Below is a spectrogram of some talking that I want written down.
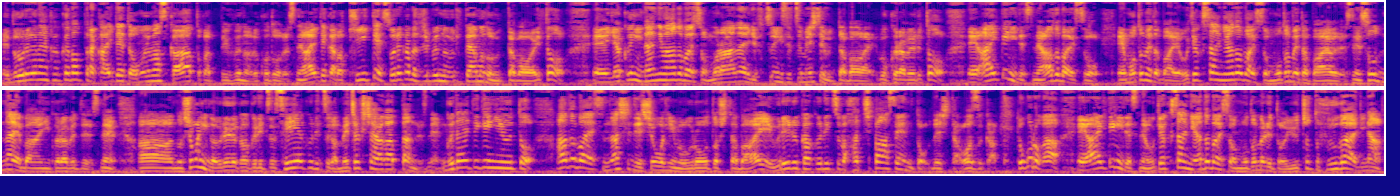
えー、どれぐらいの価格だったら買いたいと思いますか？とかっていう風なことをですね、相手から聞いて、それから自分の売りたいものを売った場合と、えー、逆に何もアドバイスをもらわないで普通に説明して売った場合を比べると、えー、相手にですね、アドバイスを、えー、求めた場合、お客さんにアドバイスを求めた場合はですね、そうでない場合に比べてですね、あの、商品が売れる確率、制約率がめちゃくちゃ上がったんですね。具体的に言うと、アドバイスなしで商品を売ろうとした場合、売れる確率は8%でした、わずか。ところが、えー、相手にですね、お客さんにアドバイスを求めるという、ちょっと風変わりな、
